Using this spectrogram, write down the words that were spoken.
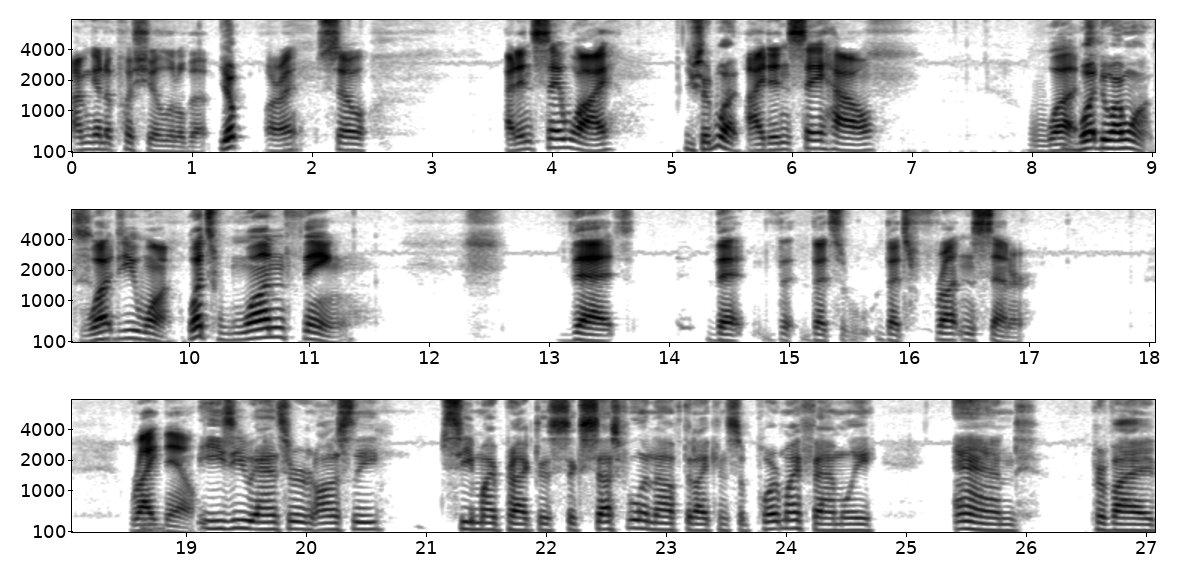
I'm gonna push you a little bit. Yep. All right. So I didn't say why. You said what? I didn't say how. What? What do I want? What do you want? What's one thing that that, that that's that's front and center right now? Easy answer, honestly. See my practice successful enough that I can support my family and provide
